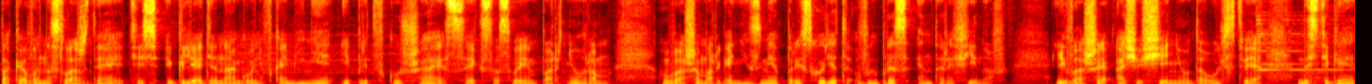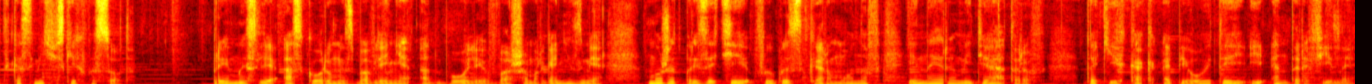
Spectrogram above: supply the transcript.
Пока вы наслаждаетесь, глядя на огонь в камине и предвкушая секс со своим партнером, в вашем организме происходит выброс эндорфинов, и ваше ощущение удовольствия достигает космических высот – при мысли о скором избавлении от боли в вашем организме может произойти выброс гормонов и нейромедиаторов, таких как опиоиды и эндорфины,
